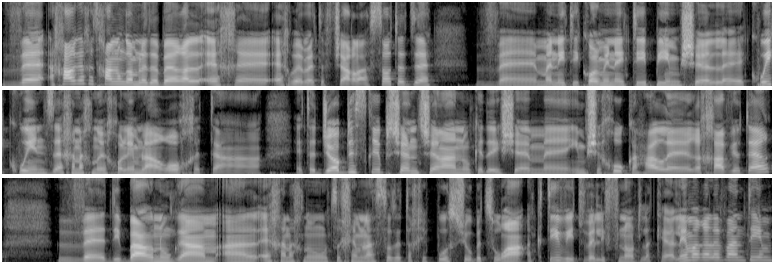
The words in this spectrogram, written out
ואחר כך התחלנו גם לדבר על איך, איך באמת אפשר לעשות את זה. ומניתי כל מיני טיפים של קוויק uh, ווינס, איך אנחנו יכולים לערוך את, ה, את ה-job description שלנו כדי שהם uh, ימשכו קהל uh, רחב יותר. ודיברנו גם על איך אנחנו צריכים לעשות את החיפוש שהוא בצורה אקטיבית ולפנות לקהלים הרלוונטיים.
